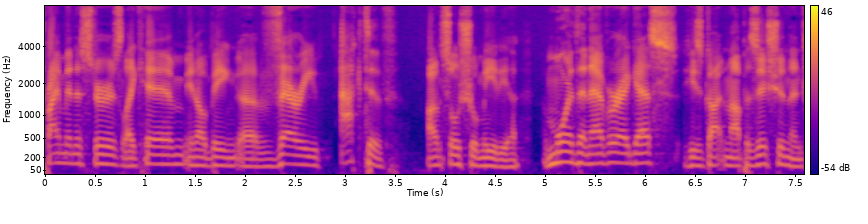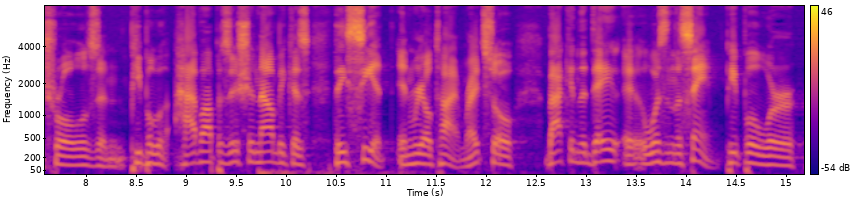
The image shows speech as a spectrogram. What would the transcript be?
prime ministers like him, you know, being uh, very active on social media more than ever, I guess. He's gotten opposition and trolls, and people have opposition now because they see it in real time, right? So back in the day, it wasn't the same. People were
